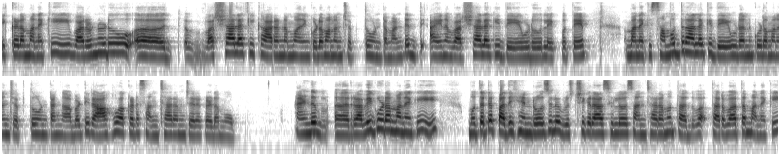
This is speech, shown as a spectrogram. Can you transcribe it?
ఇక్కడ మనకి వరుణుడు వర్షాలకి కారణం అని కూడా మనం చెప్తూ ఉంటాం. అంటే ఆయన వర్షాలకి దేవుడు లేకపోతే మనకి సముద్రాలకి దేవుడు అని కూడా మనం చెప్తూ ఉంటాం కాబట్టి రాహు అక్కడ సంచారం జరగడము. అండ్ రవి కూడా మనకి మొదట పదిహేను రోజులు వృశ్చిక రాశిలో సంచారము తద్వా తర్వాత మనకి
